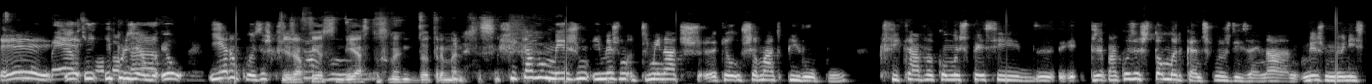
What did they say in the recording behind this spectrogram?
É, metros, e, e, por exemplo, eu, e eram coisas que Eu ficavam, já fui assediado de outra maneira, assim. Ficavam mesmo, e mesmo determinados, aquele chamado piropo, que ficava com uma espécie de. Por exemplo, há coisas tão marcantes que nos dizem, na, mesmo no início,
